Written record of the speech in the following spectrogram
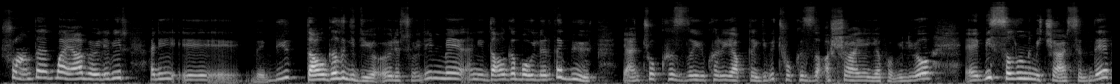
şu anda baya böyle bir hani e, büyük dalgalı gidiyor öyle söyleyeyim ve hani dalga boyları da büyük. Yani çok hızlı yukarı yaptığı gibi çok hızlı aşağıya yapabiliyor. E, bir salınım içerisinde.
